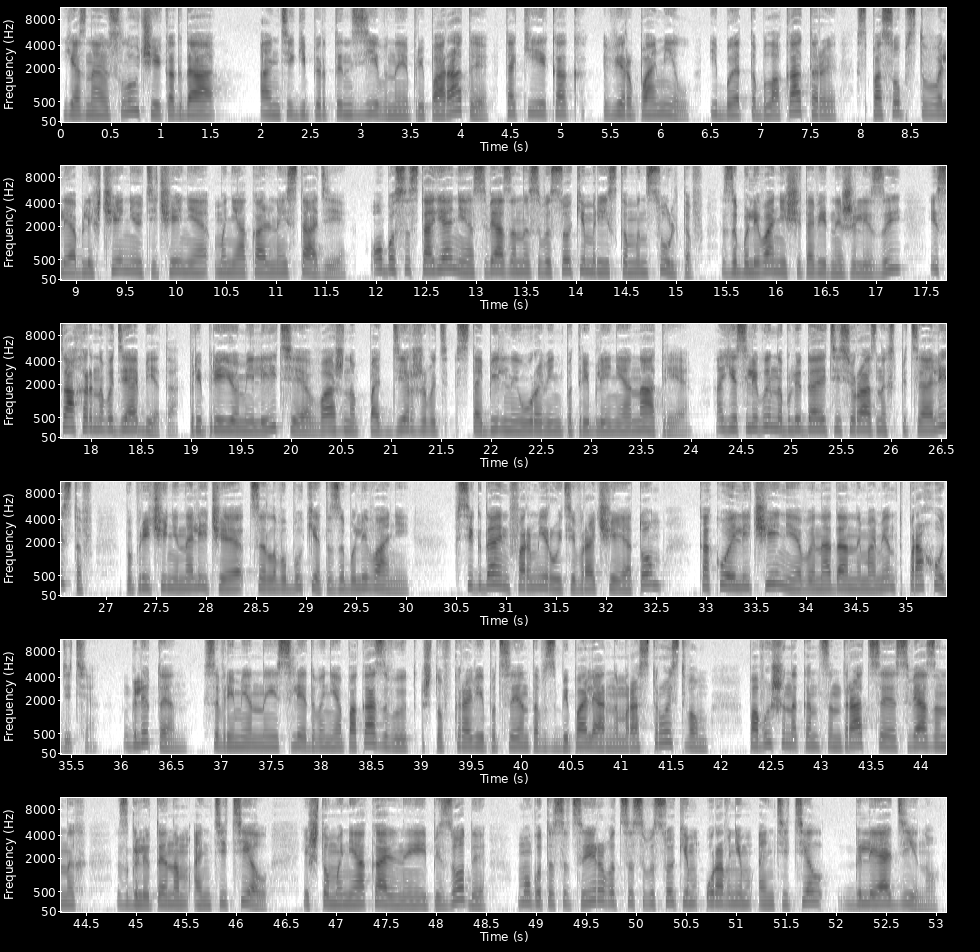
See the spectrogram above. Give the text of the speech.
Я знаю случаи, когда антигипертензивные препараты, такие как веропамил и бета-блокаторы, способствовали облегчению течения маниакальной стадии, Оба состояния связаны с высоким риском инсультов, заболеваний щитовидной железы и сахарного диабета. При приеме лития важно поддерживать стабильный уровень потребления натрия. А если вы наблюдаетесь у разных специалистов по причине наличия целого букета заболеваний, всегда информируйте врачей о том, какое лечение вы на данный момент проходите. Глютен. Современные исследования показывают, что в крови пациентов с биполярным расстройством повышена концентрация связанных с глютеном антител и что маниакальные эпизоды могут ассоциироваться с высоким уровнем антител к глиадину,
